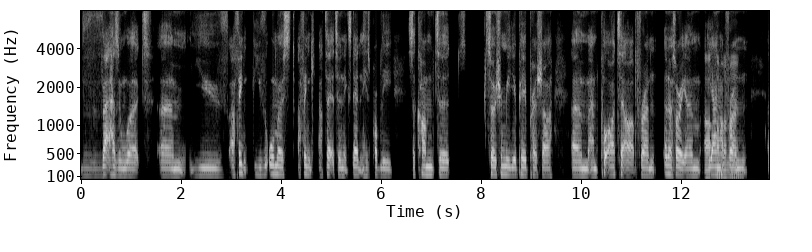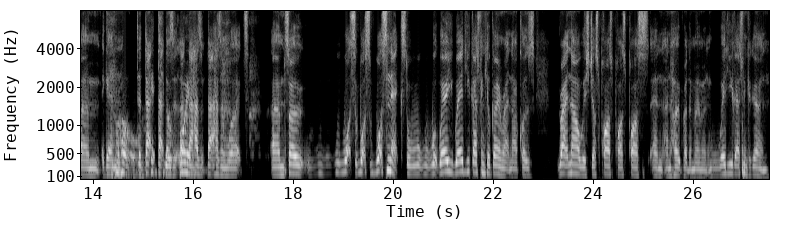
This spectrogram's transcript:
that hasn't worked. Um, you've I think you've almost I think Arteta to an extent he's probably succumbed to social media peer pressure um, and put Arteta up front. Oh, no, sorry, um, Oh, Yang oh, up my front. Um, again, Bro, that that, that doesn't that, that hasn't that hasn't worked. Um, so what's what's what's next, or wh- wh- where you, where do you guys think you're going right now? Because right now it's just pass, pass, pass, and and hope at the moment. Where do you guys think you're going?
